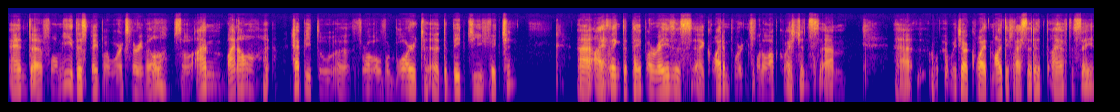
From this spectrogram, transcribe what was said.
And uh, for me, this paper works very well. So I'm by now happy to uh, throw overboard uh, the big G fiction. Uh, I think the paper raises uh, quite important follow-up questions. Um, uh, which are quite multifaceted, I have to say.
